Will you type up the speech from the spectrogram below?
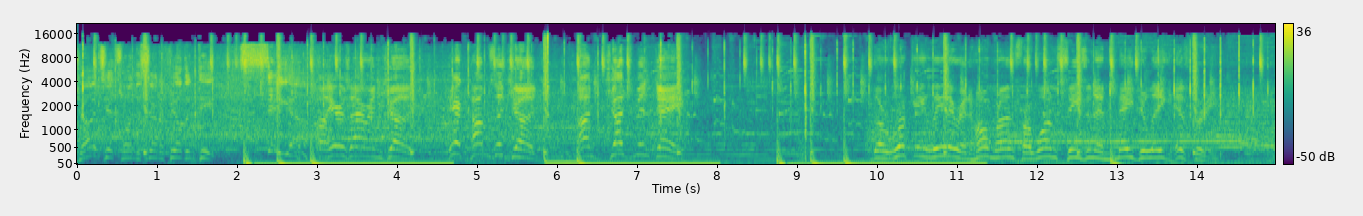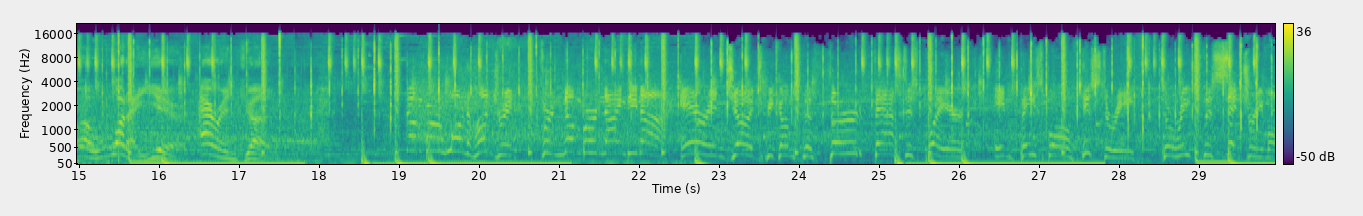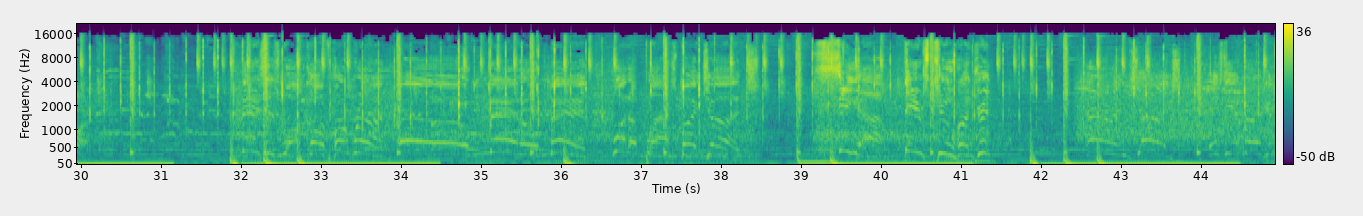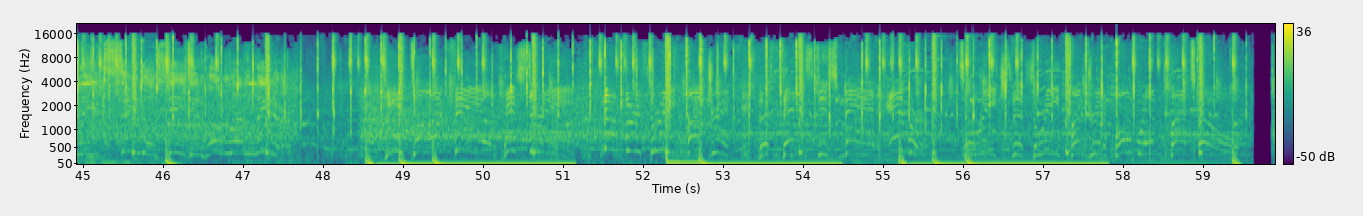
Judge hits one to center field and deep. See ya! Oh, here's Aaron Judge. Here comes the Judge on Judgment Day. The rookie leader in home runs for one season in Major League history. Oh, what a year. Aaron Judge. Number 100 for number 99. Aaron Judge becomes the third fastest player in baseball history to reach the century mark. There's his walk-off home run. Oh, man, oh, man. What a blast by Judge. See ya. There's 200.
